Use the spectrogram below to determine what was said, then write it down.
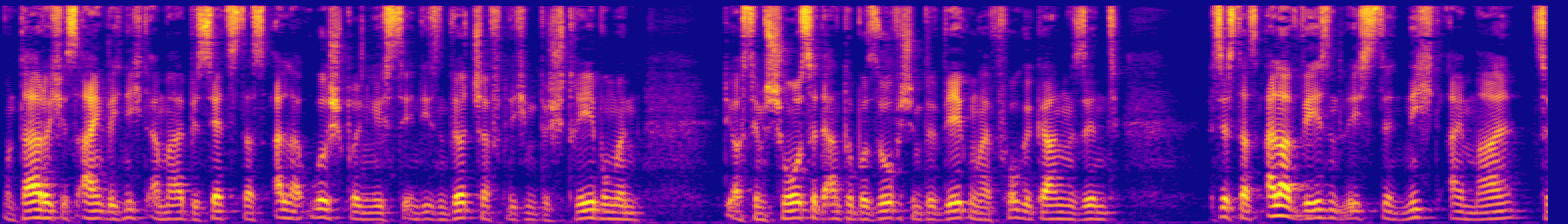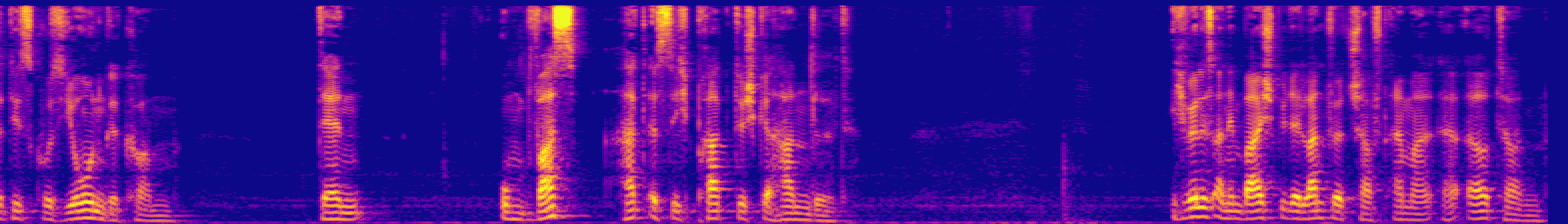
Und dadurch ist eigentlich nicht einmal bis jetzt das Allerursprünglichste in diesen wirtschaftlichen Bestrebungen, die aus dem Schoße der anthroposophischen Bewegung hervorgegangen sind, es ist das Allerwesentlichste nicht einmal zur Diskussion gekommen. Denn um was hat es sich praktisch gehandelt? Ich will es an dem Beispiel der Landwirtschaft einmal erörtern,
